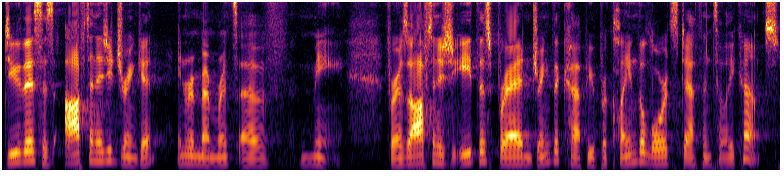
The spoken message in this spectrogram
Do this as often as you drink it in remembrance of me. For as often as you eat this bread and drink the cup, you proclaim the Lord's death until he comes.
